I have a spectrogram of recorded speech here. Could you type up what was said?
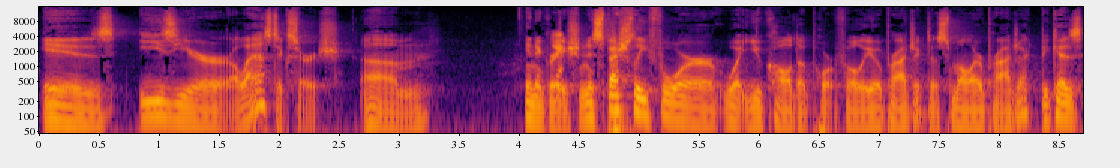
is easier Elasticsearch um, integration, especially for what you called a portfolio project, a smaller project. Because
